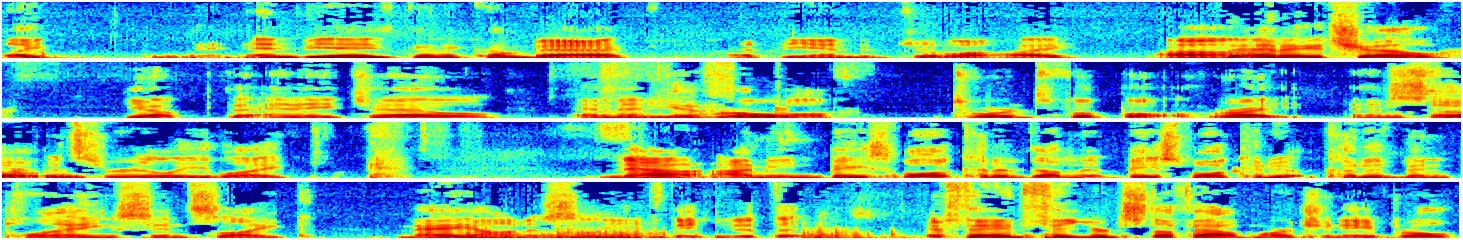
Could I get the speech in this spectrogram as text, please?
like the NBA is going to come back at the end of July. Um, the NHL, yep, the NHL, and, and, then, then you get roll football. towards football, right? And so so, it's really like now. I mean, baseball could have done that. Baseball could could have been playing since like May, honestly, if they did it. The, if they had figured stuff out March and April,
